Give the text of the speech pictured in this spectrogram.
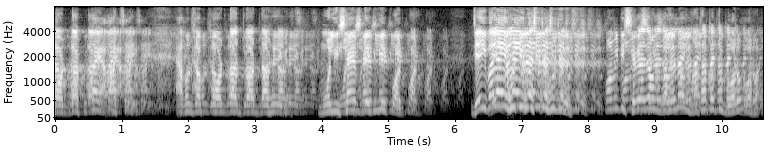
পর্দা কোথায় আছে? এখন সব পর্দা জর্দা হয়ে গেছে। মলি সাহেব দেখলি পর্দা? যেই বলে হুজুর এসছে হুজুর কমিটি সেরে যখন বলে না মাথাটা একটু গরম হয়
